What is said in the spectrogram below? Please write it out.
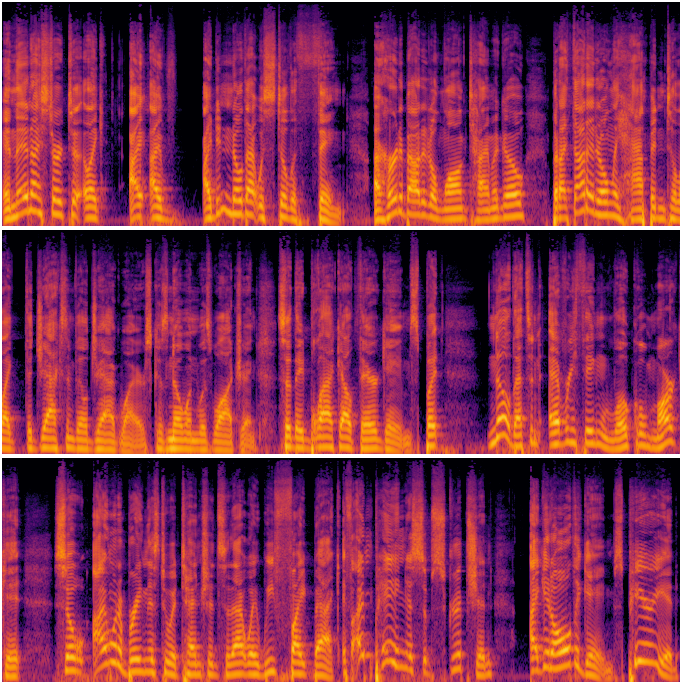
And then I start to like, I, I've I didn't know that was still a thing. I heard about it a long time ago, but I thought it only happened to like the Jacksonville Jaguars because no one was watching. So they'd black out their games. But no, that's an everything local market. So I want to bring this to attention so that way we fight back. If I'm paying a subscription, I get all the games, period.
